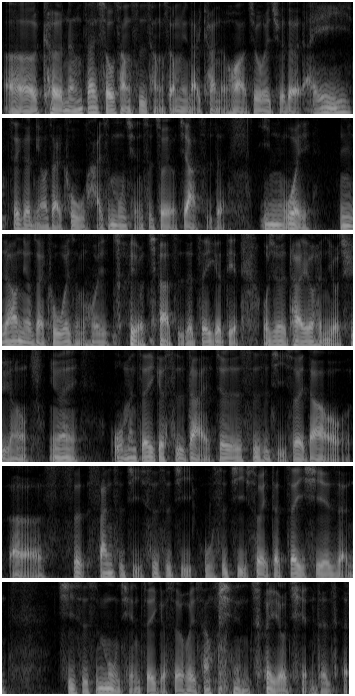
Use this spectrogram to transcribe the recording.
呃，可能在收藏市场上面来看的话，就会觉得，哎、这个牛仔裤还是目前是最有价值的，因为你知道牛仔裤为什么会 最有价值的这一个点，我觉得它又很有趣哦，因为。我们这一个时代，就是四十几岁到呃四三十几、四十几、五十几岁的这些人，其实是目前这个社会上 面最有钱的人，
